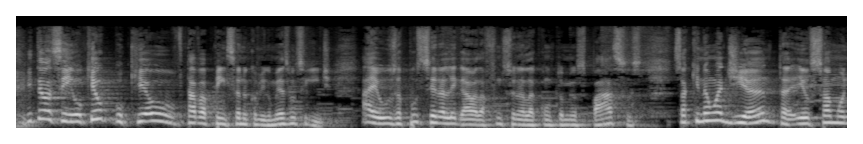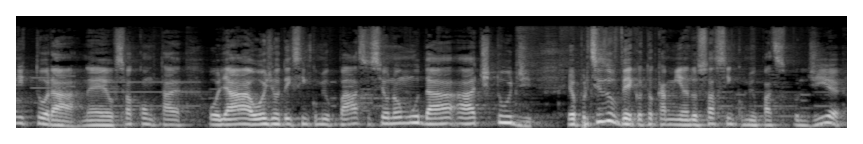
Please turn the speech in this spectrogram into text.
então, assim, o que, eu, o que eu tava pensando comigo mesmo é o seguinte: ah, eu uso a pulseira legal, ela funciona, ela conta meus passos, só que não adianta eu só monitorar, né? Eu só contar, olhar, ah, hoje eu dei 5 mil passos se eu não mudar a atitude. Eu preciso ver que eu tô caminhando só 5 mil passos por dia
